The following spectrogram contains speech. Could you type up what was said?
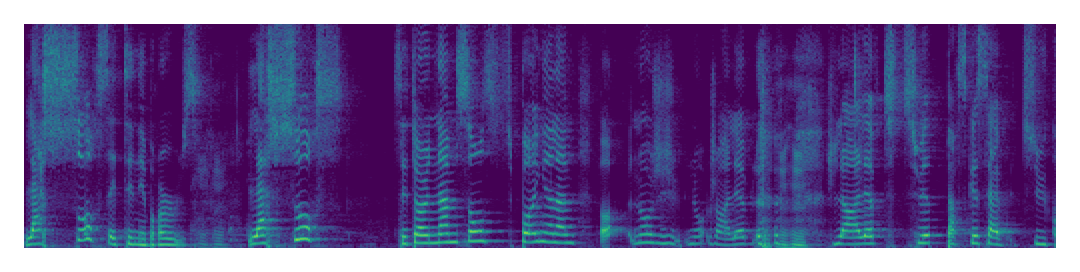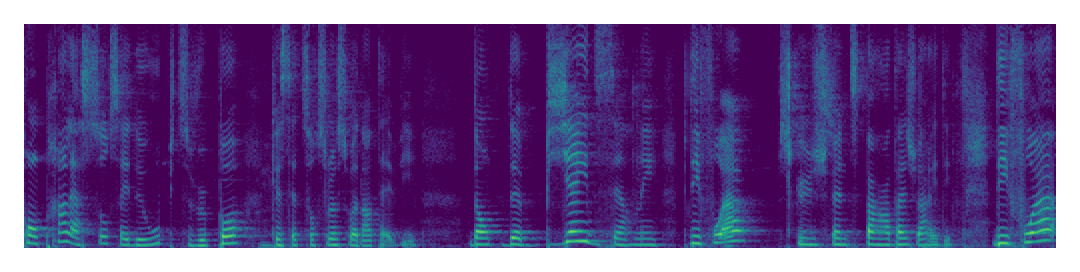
La source est ténébreuse. Mhm. La source, c'est un hameçon, si tu pognes à la. Oh, non, j'enlève. Mhm. je l'enlève tout de suite parce que ça, tu comprends la source est de où, puis tu veux pas que cette source-là soit dans ta vie. Donc, de bien discerner. Puis des fois, je fais une petite parenthèse, je vais arrêter. Des fois,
